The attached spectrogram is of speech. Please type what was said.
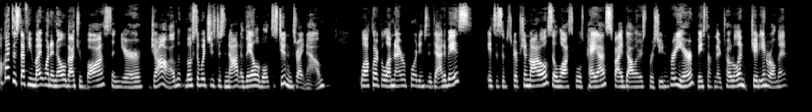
All kinds of stuff you might want to know about your boss and your job, most of which is just not available to students right now. Law Clerk alumni report into the database. It's a subscription model, so law schools pay us $5 per student per year based on their total and JD enrollment.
